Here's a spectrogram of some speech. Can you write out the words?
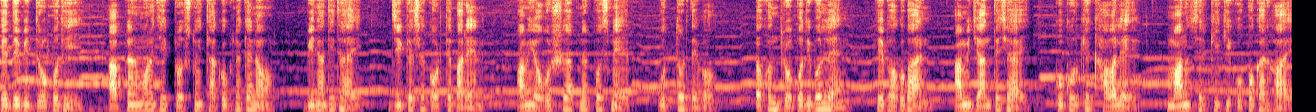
হে দেবী দ্রৌপদী, আপনার মনে যে প্রশ্নই থাকুক না কেন, বিনা দ্বিধায় জিজ্ঞাসা করতে পারেন। আমি অবশ্যই আপনার প্রশ্নের উত্তর দেব। তখন দ্রৌপদী বললেন, হে ভগবান, আমি জানতে চাই, কুকুরকে খাওয়ালে মানুষের কি কি উপকার হয়?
